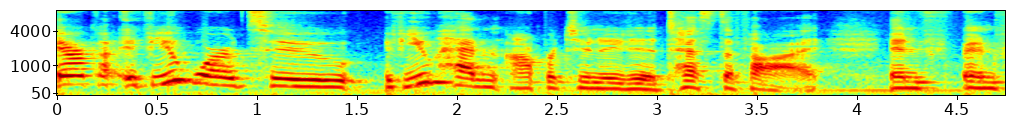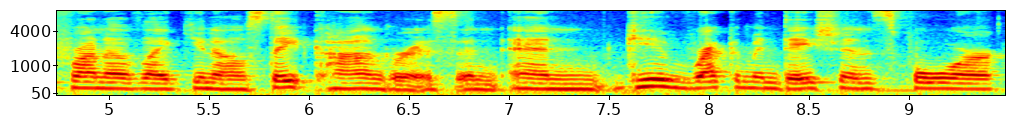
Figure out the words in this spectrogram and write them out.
Erika, if you were to, if you had an opportunity to testify in in front of like you know state Congress and and give recommendations for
